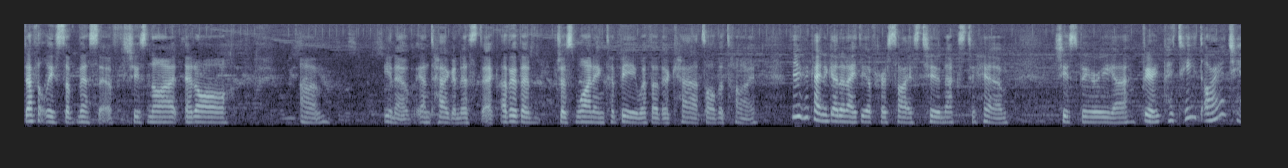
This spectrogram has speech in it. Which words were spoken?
definitely submissive. She's not at all, um, you know, antagonistic, other than just wanting to be with other cats all the time. You can kind of get an idea of her size too next to him. She's very, uh, very petite, aren't you?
